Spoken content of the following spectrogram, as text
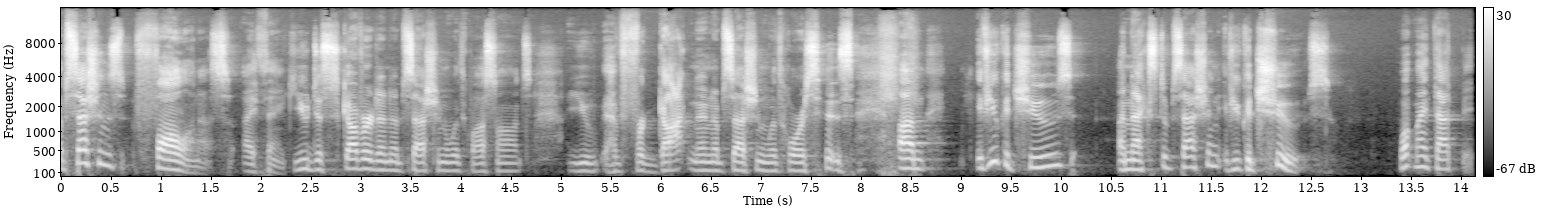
Obsessions fall on us, I think. You discovered an obsession with croissants. You have forgotten an obsession with horses. Um, if you could choose a next obsession, if you could choose, what might that be?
